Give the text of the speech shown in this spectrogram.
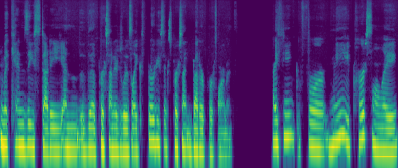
McKinsey study and the percentage was like 36% better performance. I think for me personally,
